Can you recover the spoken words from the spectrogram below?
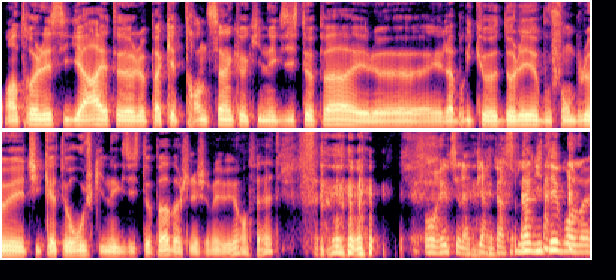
euh, Entre les cigarettes, euh, le paquet de 35 qui n'existe pas et, le... et la brique Dolé, bouchon bleu et chiquette rouge qui n'existe pas, bah, je l'ai jamais vu en fait. Horrible, c'est la pire personne invitée pour le.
